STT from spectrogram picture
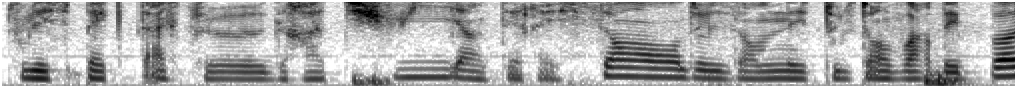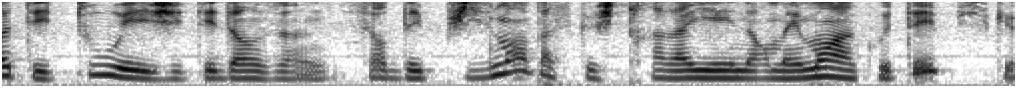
tous les spectacles gratuits, intéressants, de les emmener tout le temps voir des potes et tout. Et j'étais dans une sorte d'épuisement parce que je travaillais énormément à côté, puisque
